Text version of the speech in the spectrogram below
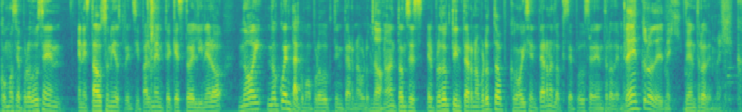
como se producen en Estados Unidos principalmente, que es todo el dinero, no, no cuenta como Producto Interno Bruto, No. ¿no? Entonces, el Producto Interno Bruto, como dice interno, es lo que se produce dentro de México. Dentro de México. dentro de México.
